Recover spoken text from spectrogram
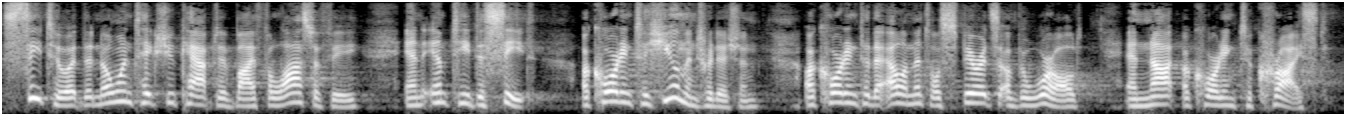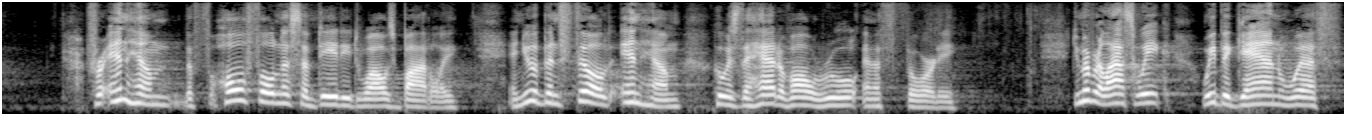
see to it that no one takes you captive by philosophy and empty deceit, according to human tradition, according to the elemental spirits of the world, and not according to Christ. For in him the whole fullness of deity dwells bodily and you have been filled in him who is the head of all rule and authority. Do you remember last week we began with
